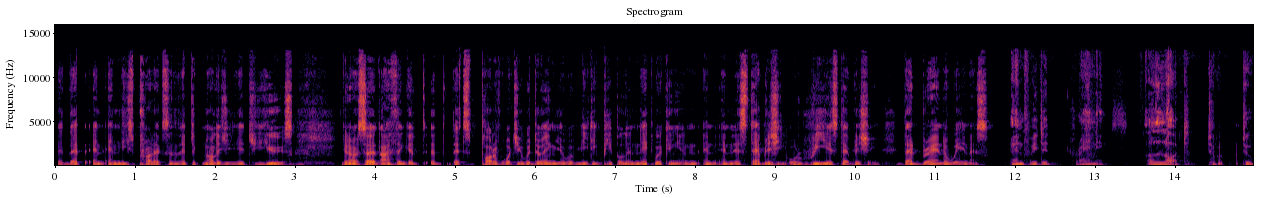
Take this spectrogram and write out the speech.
that and, and these products and the technology that you use. Mm-hmm. You know, so I think it, it, that's part of what you were doing. You were meeting people and networking and, and, and establishing or re-establishing mm-hmm. that brand awareness. And we did trainings a lot to to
